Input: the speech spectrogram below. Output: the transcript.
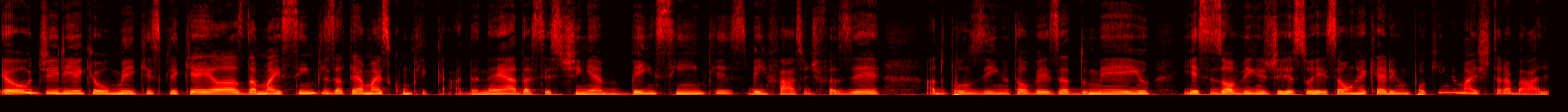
eu diria que eu meio que expliquei elas da mais simples até a mais complicada, né? A da cestinha é bem simples, bem fácil de fazer. A do pãozinho, talvez a do meio. E esses ovinhos de ressurreição requerem um pouquinho mais de trabalho.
